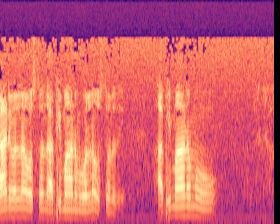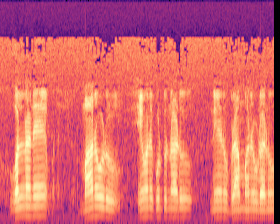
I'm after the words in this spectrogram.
దాని వలన వస్తుంది అభిమానం వలన వస్తున్నది. అభిమానము వలననే మానవుడు ఏమనుకుంటున్నాడు? నేను బ్రాహ్మణుడను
